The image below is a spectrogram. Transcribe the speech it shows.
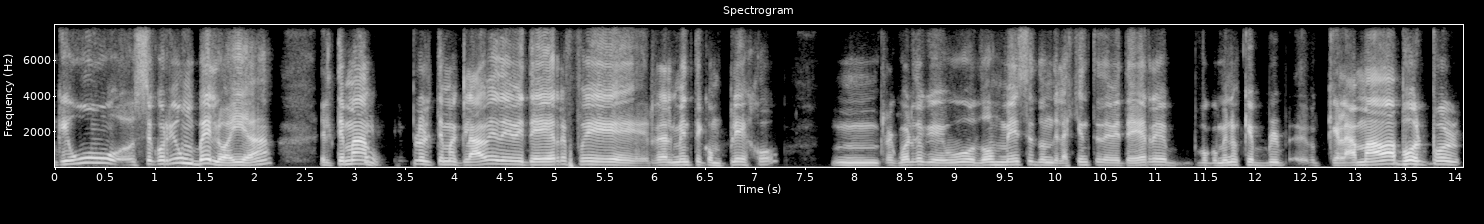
que hubo, se corrió un velo ahí, ¿ah? El tema, el tema clave de BTR fue realmente complejo. Mm, recuerdo que hubo dos meses donde la gente de BTR poco menos que clamaba por, por,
